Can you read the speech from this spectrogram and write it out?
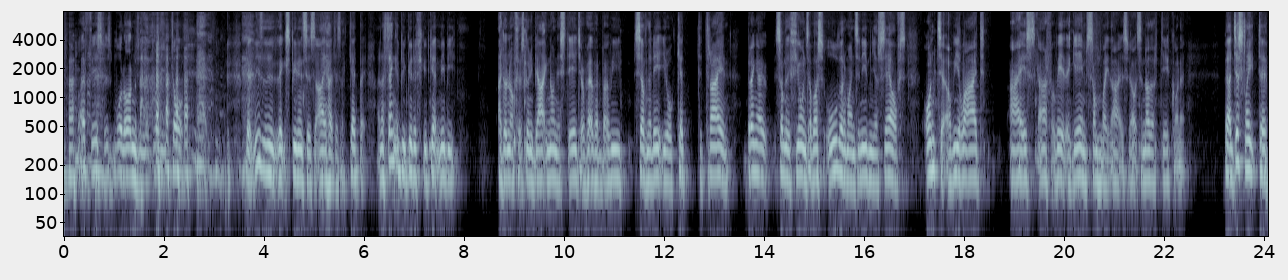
my face was more orange than the bloody top. But these are the experiences I had as a kid. But and I think it'd be good if you could get maybe, I don't know if it's going to be acting on the stage or whatever, but a wee seven or eight year old kid to try and bring out some of the feelings of us older ones and even yourselves onto a wee lad, eyes, scarf away at the game, something like that as well. It's another take on it. But I'd just like to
